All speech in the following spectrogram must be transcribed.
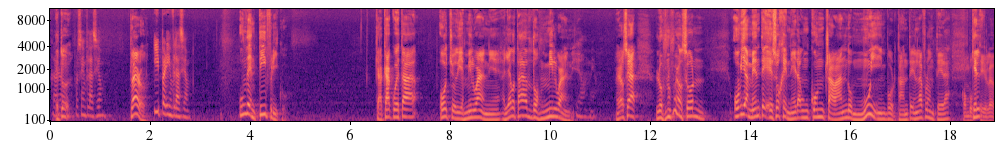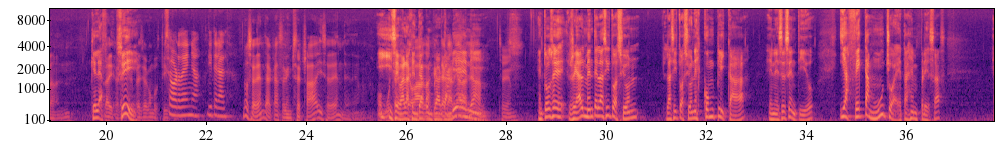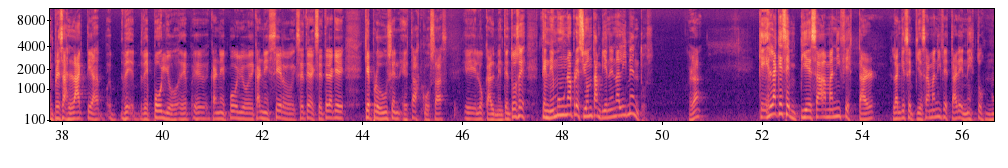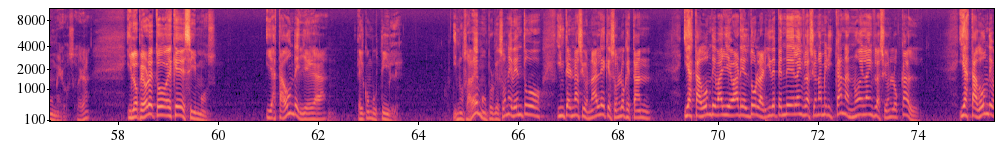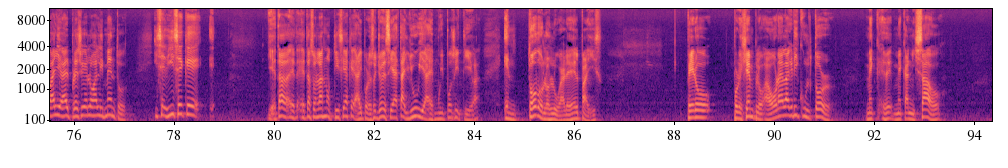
Claro, Esto- por su inflación. Claro. Hiperinflación. Un dentífrico que acá cuesta 8, 10 mil guaraníes. Allá costaba 2 mil guaraníes. Dios mío. O sea, los números son... Obviamente eso genera un contrabando muy importante en la frontera. que- Combustible también. Que, le La af- diferencia sí. de precio de combustible. Se ordeña, literal. No se vende acá, se, se trae y se vende. Y- se va la gente a comprar también, y-. Sí. Entonces, realmente la situación, la situación es complicada en ese sentido y afecta mucho a estas empresas, empresas lácteas, de, de pollo, de eh, carne de pollo, de carne de cerdo, etcétera, etcétera, que, que producen estas cosas eh, localmente. Entonces, tenemos una presión también en alimentos, ¿verdad? Que es la que se empieza a manifestar, la que se empieza a manifestar en estos números, ¿verdad? Y lo peor de todo es que decimos, ¿y hasta dónde llega el combustible? Y no sabemos, porque son eventos internacionales que son los que están... ¿Y hasta dónde va a llevar el dólar? Y depende de la inflación americana, no de la inflación local. ¿Y hasta dónde va a llegar el precio de los alimentos? Y se dice que... Y esta- estas son las noticias que hay, por eso yo decía, esta lluvia es muy positiva en todos los lugares del país Pero, por ejemplo, ahora el agricultor eh, mecanizado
